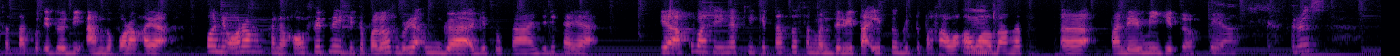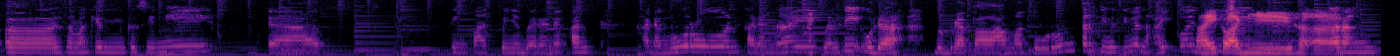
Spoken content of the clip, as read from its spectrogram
setakut itu dianggap orang kayak wah nih orang kena covid nih gitu. Padahal sebenarnya enggak gitu kan. Jadi kayak ya aku masih ingat sih kita tuh semenderita itu gitu pas awal-awal hmm. banget uh, pandemi gitu. Iya. Terus uh, semakin ke sini ya tingkat penyebarannya kan kadang nurun, kadang naik. Nanti udah beberapa lama turun, ter tiba-tiba naik lagi. Naik lagi. Orang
